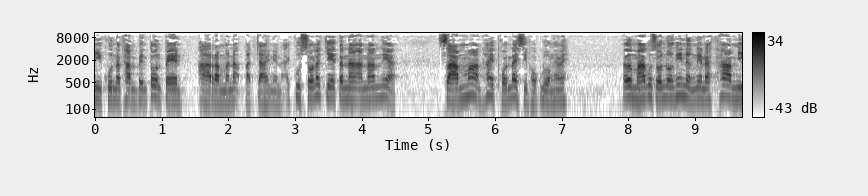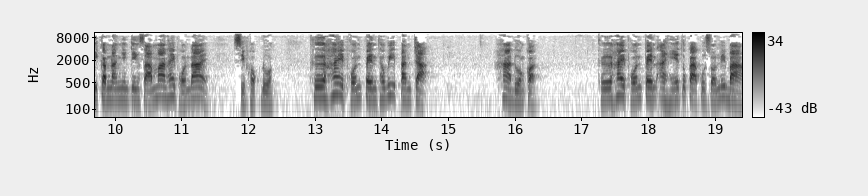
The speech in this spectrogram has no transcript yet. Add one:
มีคุณธรรมเป็นต้นเป็นอารัมมณปัจจัยเนี่ยไอ้กุศลเจตนาอันนั้นเนี่ยสามารถให้ผลได้สิบหกดวงใช่ไหมเออมหากุศลดวงที่หนึ่งเนี่ยนะถ้ามีกำลังจริง ๆ สามารถให้ผลได้สิบหกดวง คือให้ผลเป็นทวิปัญจะห้าดวงก่อน คือให้ผลเป็นอเหตุกากุศลวิบาก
